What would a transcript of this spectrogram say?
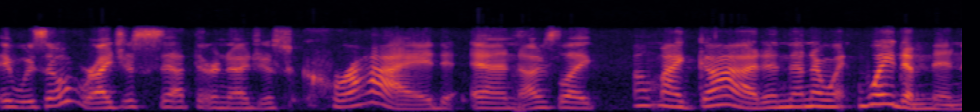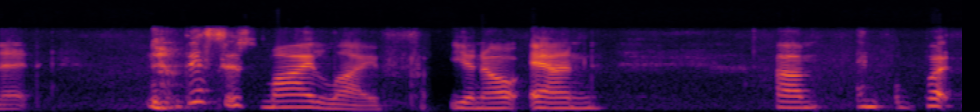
it was over I just sat there and I just cried and I was like oh my god and then I went wait a minute this is my life you know and um, and but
